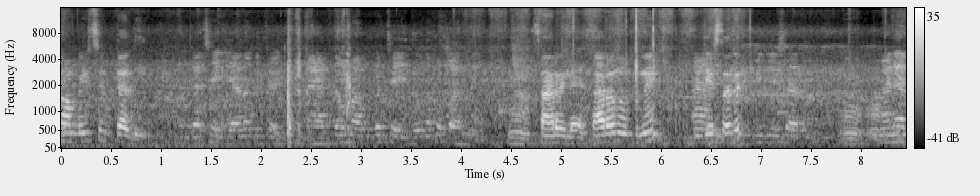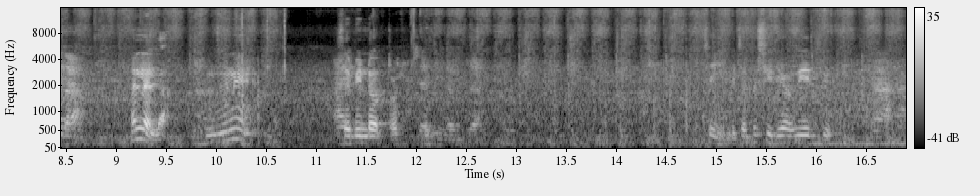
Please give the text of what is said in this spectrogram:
പാമ്പേഴ്സ് ഇട്ടാൽ മതി. എന്താ ചെയ്യാന്നൊക്കെ ചോദിച്ചു. നേരത്തെ അമ്മയ്ക്ക് ചെയ്തു എന്നൊക്കെ പറഞ്ഞു. സാറല്ലേ? സാറാ നോക്കുന്നേ? വിജയ് സാറ്? വിജയ് അങ്ങനെ അല്ലല്ല ഇങ്ങനെ സെബിൻ ഡോക്ടർ. ശരി ഡോക്ടർ ചെയ്യുമ്പോൾ ചിലപ്പോൾ ശരിയാവുമായിരിക്കും. ആ ആ.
